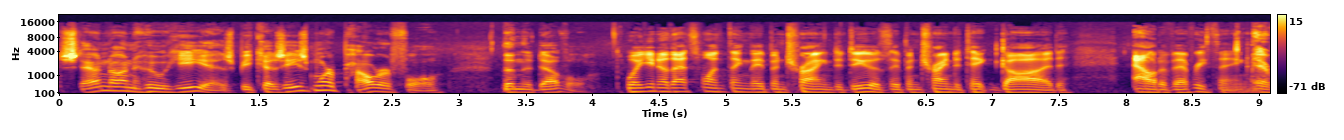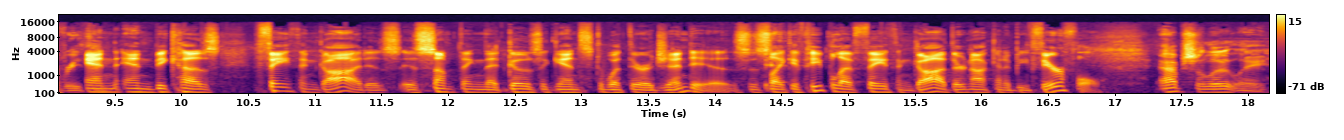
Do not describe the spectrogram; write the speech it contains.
Stand on who He is because He's more powerful than the devil. Well, you know, that's one thing they've been trying to do is they've been trying to take God out of everything. Everything. And and because faith in God is is something that goes against what their agenda is. It's like if people have faith in God, they're not going to be fearful. Absolutely.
